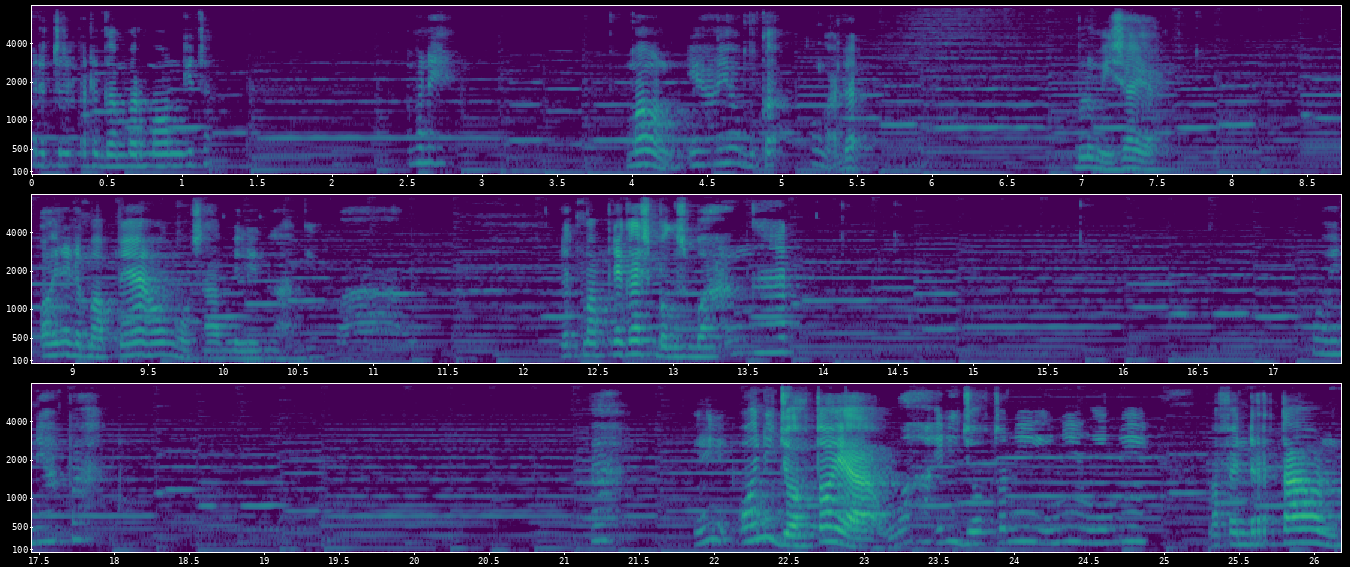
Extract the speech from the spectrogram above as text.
Ada ada gambar mount gitu. Apa nih? Mount. Ya, ayo buka. Kok nggak ada? Belum bisa ya? Oh, ini ada mapnya. Oh, nggak usah ambilin lagi. Wow. Lihat mapnya guys, bagus banget. Oh, ini apa? Hah? Ini oh ini Johto ya? Wah, ini Johto nih. Ini yang ini Lavender Town.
